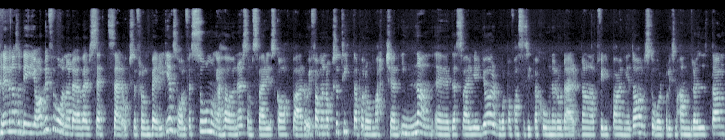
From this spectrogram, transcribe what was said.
Nej men alltså det jag blev förvånad över sett så här också från Belgiens håll för så många hörner som Sverige skapar och ifall man också tittar på då matchen innan eh, där Sverige gör mål på fasta situationer och där bland annat Filip Bangedal står på liksom andra ytan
